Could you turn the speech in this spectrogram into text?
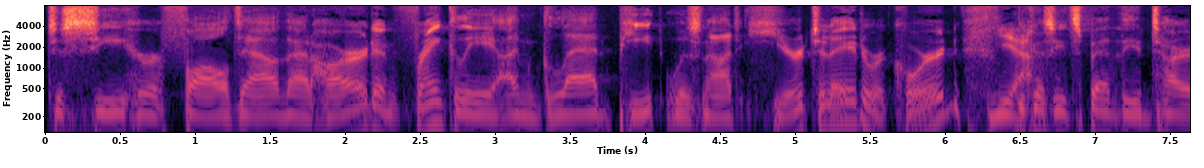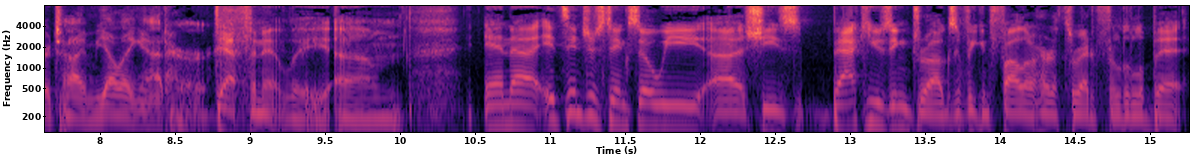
to see her fall down that hard. And frankly, I'm glad Pete was not here today to record Yeah. because he'd spent the entire time yelling at her. Definitely. Um, and uh, it's interesting. So we uh, she's back using drugs. If we can follow her thread for a little bit,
